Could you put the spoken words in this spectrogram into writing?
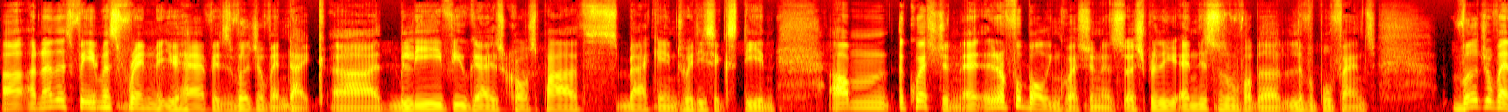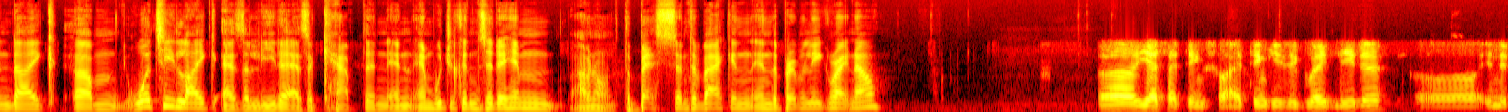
Uh, another famous friend that you have is Virgil van Dijk. Uh, I believe you guys crossed paths back in 2016. Um, a question, a, a footballing question, especially, and this is for the Liverpool fans. Virgil van Dijk, um, what's he like as a leader, as a captain, and, and would you consider him, I don't know, the best centre back in, in the Premier League right now? Uh, yes, I think so. I think he's a great leader. Uh, in the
